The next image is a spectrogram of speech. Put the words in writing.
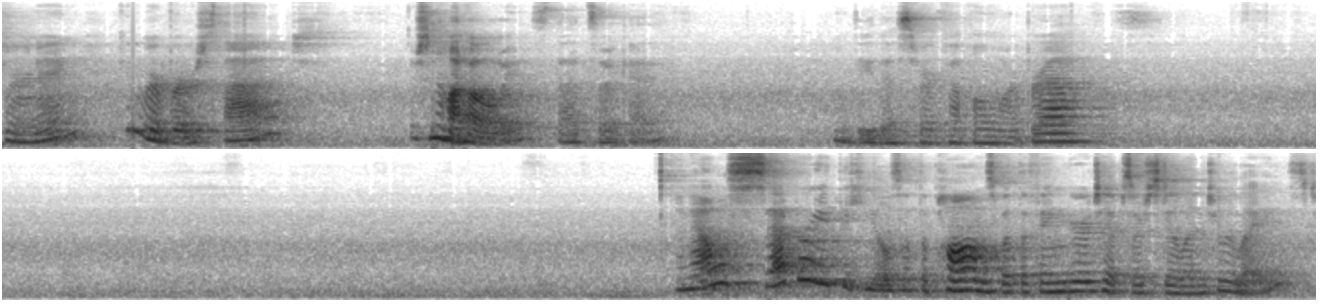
turning, you can reverse that. There's not always, that's okay. We'll do this for a couple more breaths. And now we'll separate the heels of the palms, but the fingertips are still interlaced.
